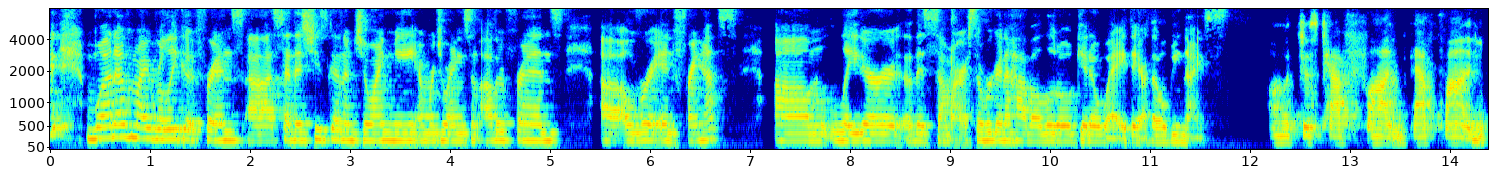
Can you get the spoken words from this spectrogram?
one of my really good friends uh, said that she's going to join me, and we're joining some other friends uh, over in France um, later this summer. So we're going to have a little getaway there. That will be nice. Oh, just have fun. Have fun.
